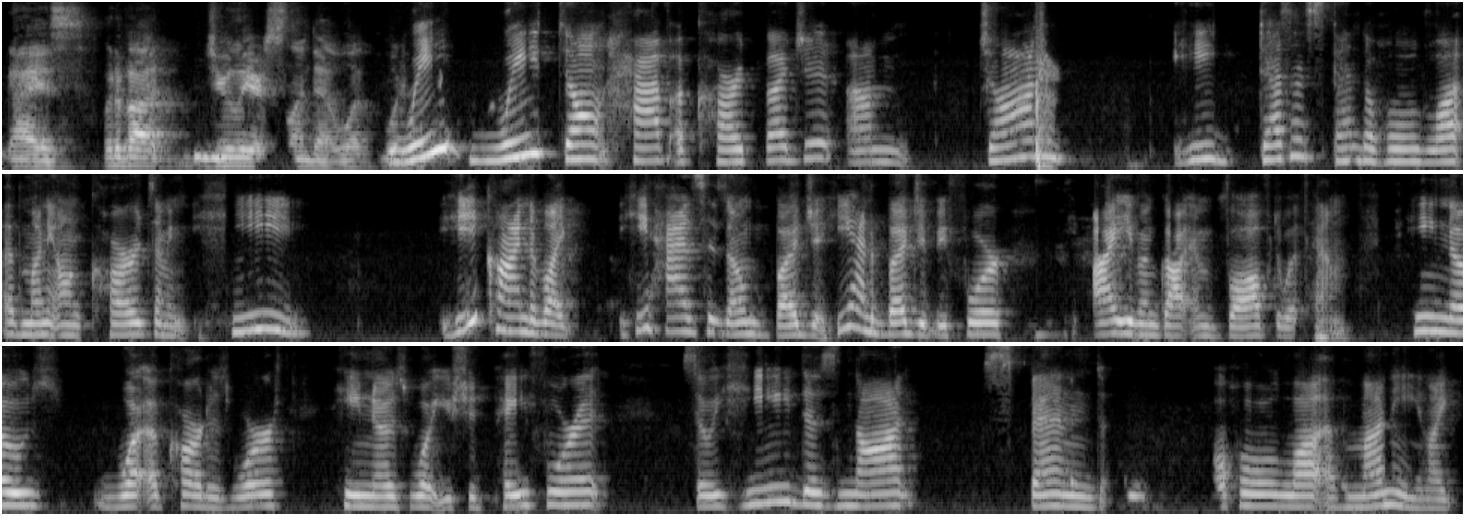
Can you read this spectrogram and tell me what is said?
Nice. What about Julie or Celinda? What, what we we don't have a card budget. Um, John, he doesn't spend a whole lot of money on cards. I mean, he he kind of like he has his own budget. He had a budget before I even got involved with him. He knows what a card is worth. He knows what you should pay for it. So he does not spend a whole lot of money like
